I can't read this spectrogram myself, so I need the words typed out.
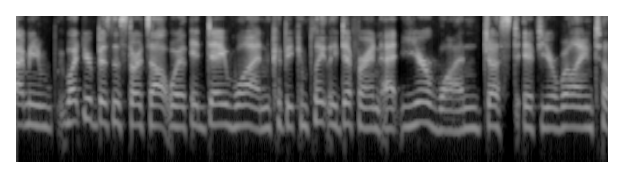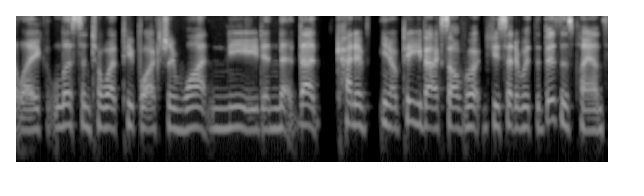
I mean, what your business starts out with in day 1 could be completely different at year 1 just if you're willing to like listen to what people actually want and need and that that kind of, you know, piggybacks off what you said with the business plans.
